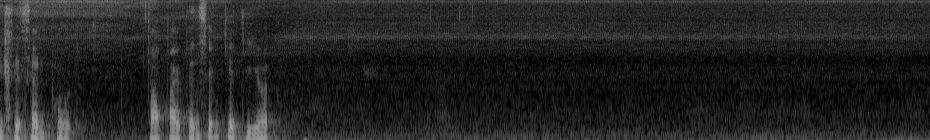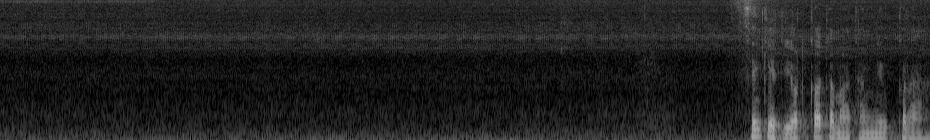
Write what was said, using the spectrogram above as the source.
นี่คือเส้นพุทธต่อไปเป็นเส้นเกียรติยศซึ่งเกียรติยศก็จะมาทางนิ้วกลาง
